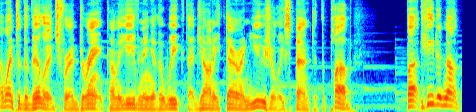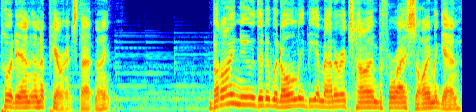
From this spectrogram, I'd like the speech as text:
I went to the village for a drink on the evening of the week that Johnny Theron usually spent at the pub, but he did not put in an appearance that night. But I knew that it would only be a matter of time before I saw him again,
